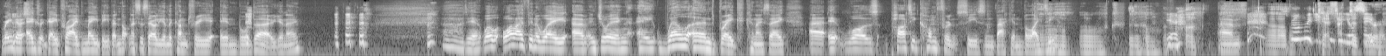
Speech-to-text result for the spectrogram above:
Rainbow eggs at gay pride, maybe, but not necessarily in the country in Bordeaux, you know? Oh dear. Well, while I've been away um, enjoying a well earned break, can I say, uh, it was party conference season back in Blighty. Oh, cool. Yeah. Um, Oh, What's wrong with you? Care Isn't your zero.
